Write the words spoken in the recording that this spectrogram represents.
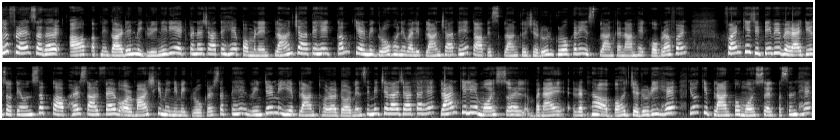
हेलो फ्रेंड्स अगर आप अपने गार्डन में ग्रीनरी ऐड करना चाहते हैं परमानेंट प्लांट चाहते हैं, कम केयर में ग्रो होने वाली प्लांट चाहते हैं तो आप इस प्लांट को ज़रूर ग्रो करें। इस प्लांट का नाम है कोबरा फंड फंड के जितने भी वेराइटीज़ होते हैं, उन सबको आप हर साल फेब और मार्च के महीने में ग्रो कर सकते हैं। विंटर में ये प्लांट थोड़ा डोरमेंसी में चला जाता है। प्लांट के लिए मॉइस्ट सॉइल बनाए रखना बहुत ज़रूरी है, क्योंकि प्लांट को मॉइस्ट सॉइल पसंद है।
